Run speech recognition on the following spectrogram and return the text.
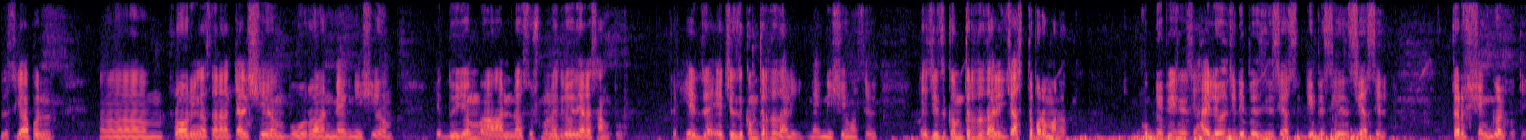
जसं की आपण फ्लॉवरिंग असताना कॅल्शियम बोरॉन मॅग्नेशियम हे दुय्यम अन्न सूक्ष्म नद्रव्य द्यायला सांगतो. तर हे जर याची जी कमतरता झाली मॅग्नेशियम असेल याची जी कमतरता झाली जास्त प्रमाणात खूप डेफिशियन्सी हाय लेवलची डेफिशियन्सी असेल डेफिशियन्सी असेल तर शेंगळ होते.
